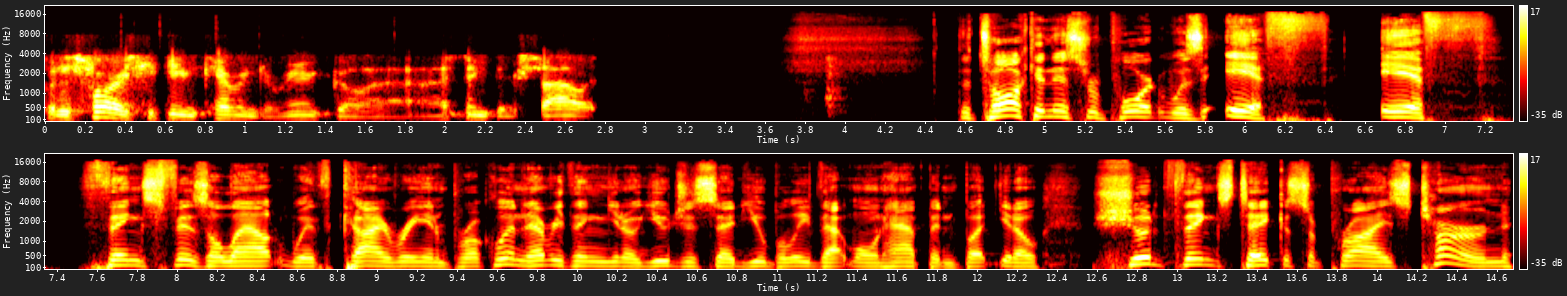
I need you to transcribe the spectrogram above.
But as far as he and Kevin Durant go, I, I think they're solid. The talk in this report was if if things fizzle out with Kyrie in Brooklyn and everything, you know, you just said you believe that won't happen. But, you know, should things take a surprise turn,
